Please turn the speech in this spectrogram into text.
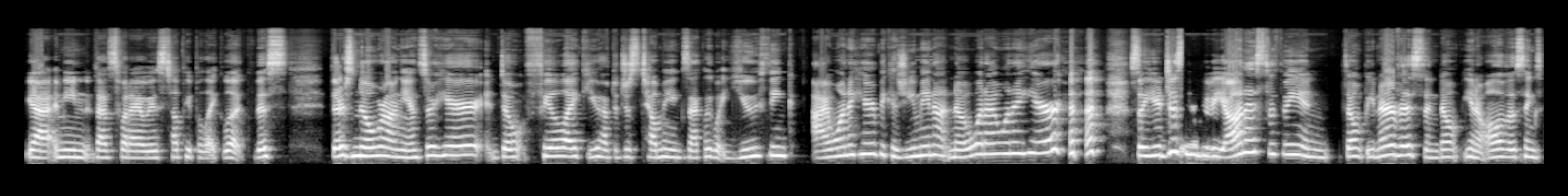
yeah i mean that's what i always tell people like look this there's no wrong answer here. Don't feel like you have to just tell me exactly what you think I want to hear because you may not know what I want to hear. so you just need to be honest with me and don't be nervous and don't, you know, all of those things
